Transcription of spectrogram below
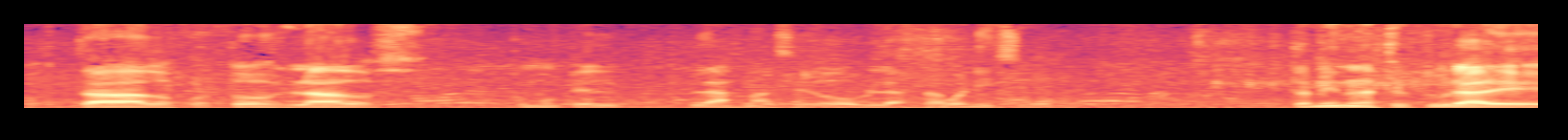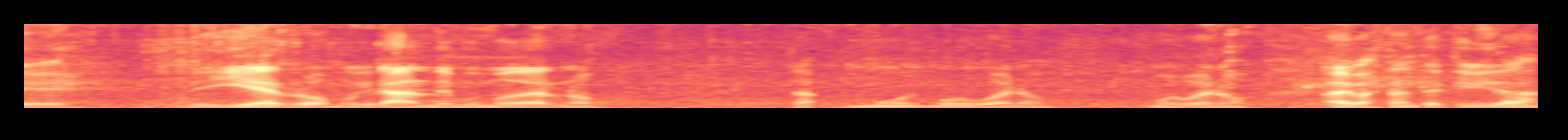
costados, por todos lados. Como que el plasma se dobla, está buenísimo. También una estructura de, de hierro muy grande, muy moderno. Está muy, muy bueno, muy bueno. Hay bastante actividad.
